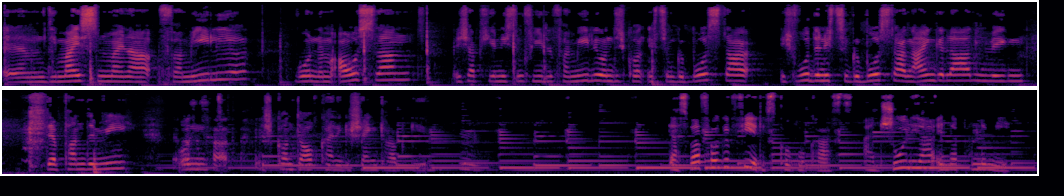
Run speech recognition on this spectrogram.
ähm, die meisten meiner Familie wohnen im Ausland. Ich habe hier nicht so viele Familie und ich konnte nicht zum Geburtstag. Ich wurde nicht zu Geburtstagen eingeladen wegen der Pandemie das und ich konnte auch keine Geschenke abgeben. Da Das war Folge 4 des Korocasts, ein Schuljahr in der Pandemie.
